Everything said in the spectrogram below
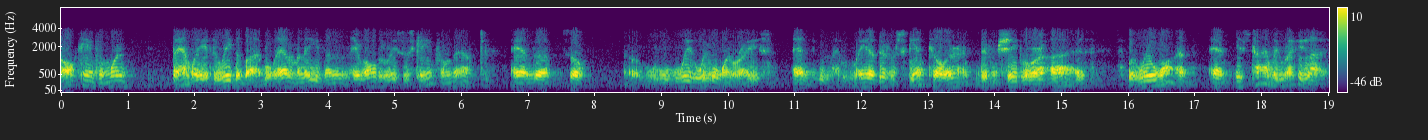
all came from one family. If you read the Bible, Adam and Eve, and all the races came from them. And uh, so uh, we, we were one race. And we may have different skin color and different shape of our eyes, but we're one. And it's time we recognize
